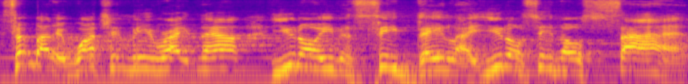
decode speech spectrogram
Somebody watching me right now, you don't even see daylight. You don't see no sign.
